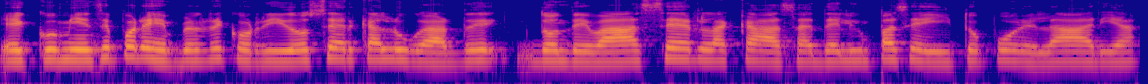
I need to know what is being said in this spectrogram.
Eh, comience, por ejemplo, el recorrido cerca al lugar de donde va a ser la casa, dele un paseíto por el área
